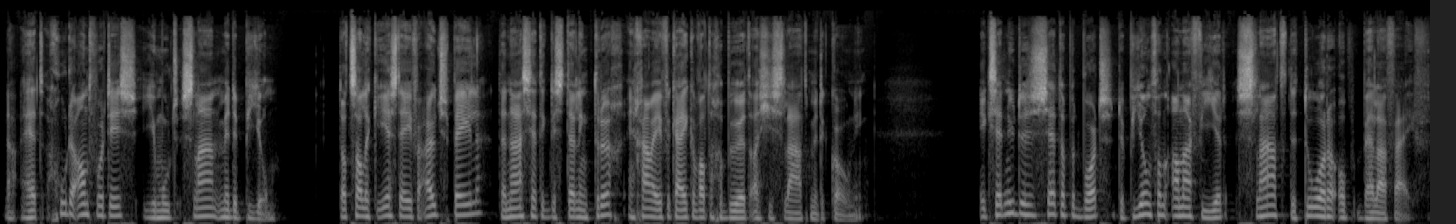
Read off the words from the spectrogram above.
Nou, het goede antwoord is, je moet slaan met de pion. Dat zal ik eerst even uitspelen. Daarna zet ik de stelling terug en gaan we even kijken wat er gebeurt als je slaat met de koning. Ik zet nu de set op het bord. De pion van Anna 4 slaat de toren op Bella 5.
